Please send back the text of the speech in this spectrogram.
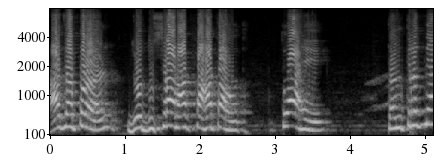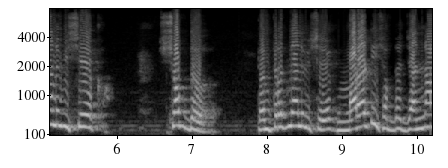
आज आपण जो दुसरा भाग पाहत आहोत तो आहे तंत्रज्ञान विषयक शब्द. तंत्रज्ञान विषयक मराठी शब्द ज्यांना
